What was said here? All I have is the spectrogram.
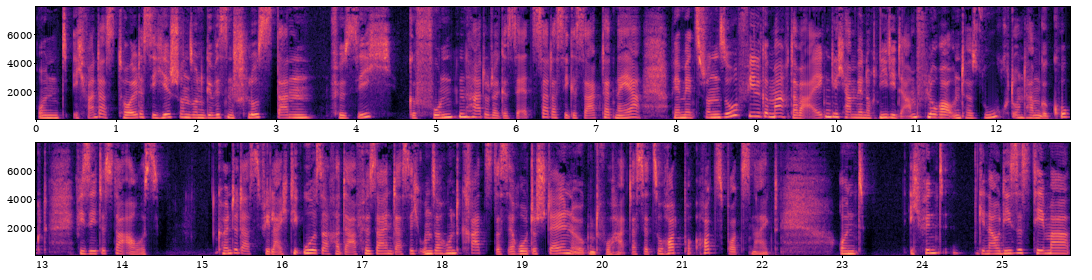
Und ich fand das toll, dass sie hier schon so einen gewissen Schluss dann für sich gefunden hat oder gesetzt hat, dass sie gesagt hat, naja, wir haben jetzt schon so viel gemacht, aber eigentlich haben wir noch nie die Darmflora untersucht und haben geguckt, wie sieht es da aus könnte das vielleicht die Ursache dafür sein, dass sich unser Hund kratzt, dass er rote Stellen irgendwo hat, dass er zu Hot Hotspots neigt. Und ich finde genau dieses Thema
